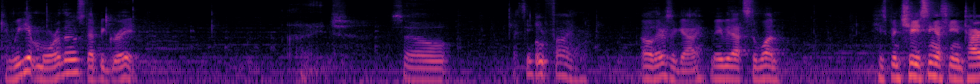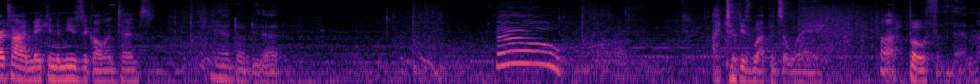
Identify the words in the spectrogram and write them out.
Can we get more of those? That'd be great. Alright. So, I think you're fine. Oh, there's a guy. Maybe that's the one. He's been chasing us the entire time, making the music all intense. yeah, don't do that. Took his weapons away. Huh. Both of them.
